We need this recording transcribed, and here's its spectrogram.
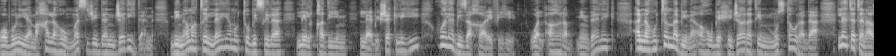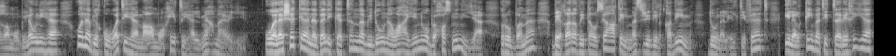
وبني محله مسجدا جديدا بنمط لا يمت بصلة للقديم لا بشكله ولا بزخارفه. والأغرب من ذلك أنه تم بناؤه بحجارة مستوردة لا تتناغم بلونها ولا بقوتها مع محيطها المعماري. ولا شك أن ذلك تم بدون وعي وبحسن نية ربما بغرض توسعة المسجد القديم دون الالتفات إلى القيمة التاريخية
